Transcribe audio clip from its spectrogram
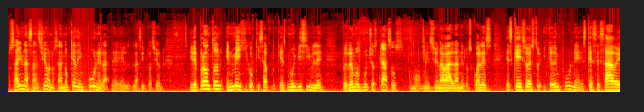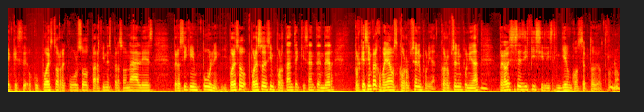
pues hay una sanción, o sea, no queda impune la, situación. Y de pronto en México, quizá que es muy visible, pues vemos muchos casos, como mencionaba Alan, en los cuales es que hizo esto y quedó impune, es que se sabe que se ocupó estos recursos para fines personales, pero sí que impune. Y por eso, por eso es importante quizá entender, porque siempre acompañamos corrupción e impunidad, corrupción e impunidad, pero a veces es difícil distinguir un concepto de otro, ¿no?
